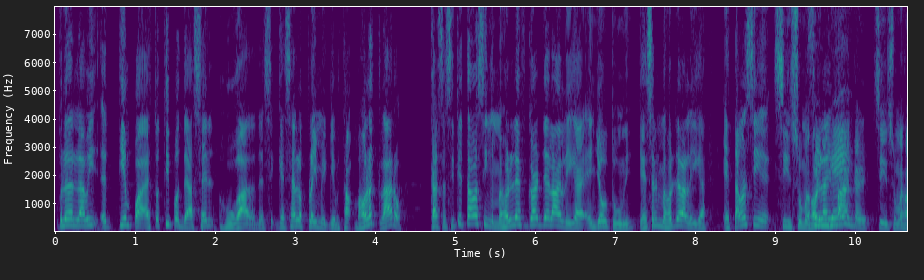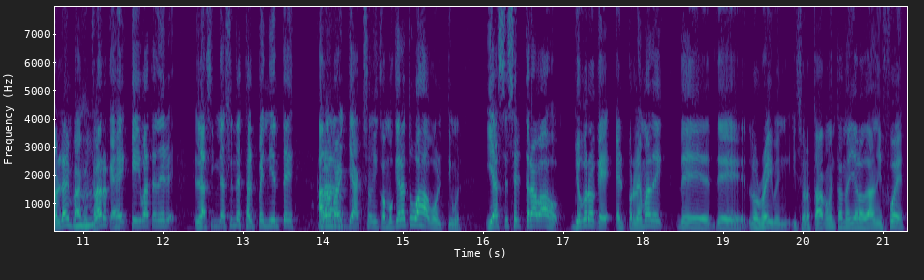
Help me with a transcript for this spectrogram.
Tú le das la eh, tiempo a estos tipos de hacer jugadas, de que sean los playmakers. Vamos a hablar claro. Kansas City estaba sin el mejor left guard de la liga en Joe Tooney, que es el mejor de la liga. Estaban sin, sin su mejor Sin linebacker, sin su mejor linebacker. Claro que es el que iba a tener la asignación de estar pendiente a Claro. Lamar Jackson. Y como quiera tú vas a Baltimore y haces el trabajo. Yo creo que el problema de, de- de los Ravens, y se lo estaba comentando ayer a lo Dani, fue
